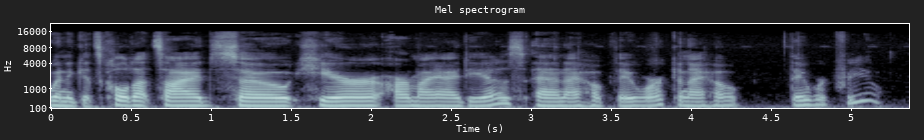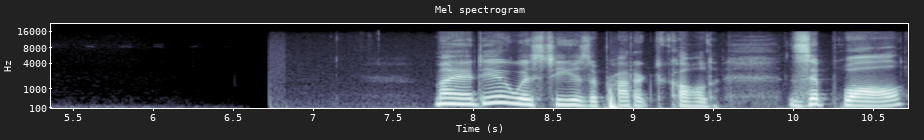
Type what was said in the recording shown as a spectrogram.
when it gets cold outside. So here are my ideas and I hope they work and I hope they work for you. My idea was to use a product called Zip Wall.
